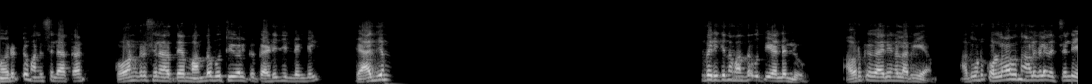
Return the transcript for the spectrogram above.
മെറിറ്റ് മനസ്സിലാക്കാൻ കോൺഗ്രസിനകത്തെ മന്ദബുദ്ധികൾക്ക് കഴിഞ്ഞില്ലെങ്കിൽ രാജ്യം ഭരിക്കുന്ന മന്ദബുദ്ധി അല്ലല്ലോ അവർക്ക് കാര്യങ്ങൾ അറിയാം. അതുകൊണ്ട് കൊള്ളാവുന്ന ആളുകളെ വെച്ചല്ലേ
